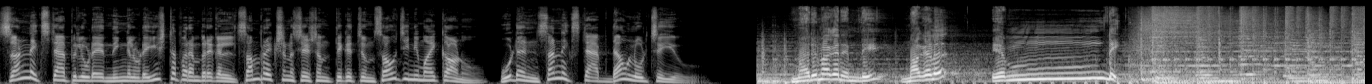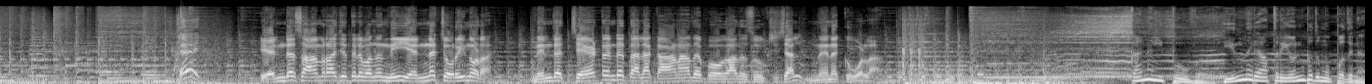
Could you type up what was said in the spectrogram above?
Sun next ആപ്പിലൂടെ നിങ്ങളുടെ ഇഷ്ടപരമ്പരകൾ സംപ്രേക്ഷണ ശേഷം തികച്ചും സൗജന്യമായി കാണൂ. ഉടൻ സൺ നെക്സ്റ്റ് ആപ്പ് ഡൗൺലോഡ് ചെയ്യൂ. മരുമകൻ എം ഡി മകൾ എം ഡി എന്റെ സാമ്രാജ്യത്തിൽ വന്ന് നീ എന്നെ ചൊറിയുന്നോടാ. നിന്റെ ചേട്ടന്റെ തല കാണാതെ പോകാതെ സൂക്ഷിച്ചാൽ നിനക്ക് കൊള്ളാം. കനൽ പൂവ് ഇന്ന് രാത്രി ഒൻപത് മുപ്പതിന്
